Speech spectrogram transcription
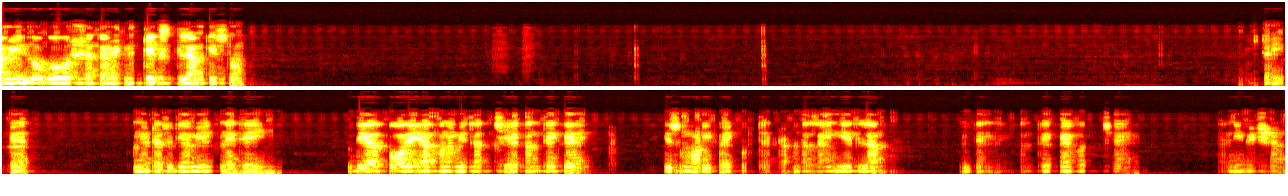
আমি লোগোর সাথে আমি এখানে টেক্সট দিলাম কিছু। টাইপের। এটা যদি আমি এখানে দেই, দেওয়ার পরে এখন আমি যাচ্ছি এখান থেকে কিছু মডিফাই করতে। একটা আন্ডারলাইন দিয়ে দিলাম দেন এখান থেকে হচ্ছে অ্যানিমেশন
